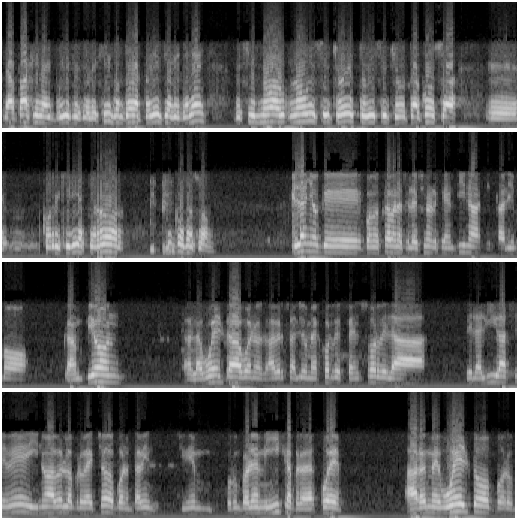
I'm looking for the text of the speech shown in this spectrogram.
la página y pudieses elegir con toda la experiencia que tenés, decir, no, no hubiese hecho esto, hubiese hecho otra cosa, eh, corregiría este error? ¿Qué cosas son? El año que cuando estaba en la selección argentina, que salimos campeón, a la vuelta, bueno, haber salido mejor defensor de la de la Liga ACB y no haberlo aprovechado, bueno, también, si bien por un problema de mi hija, pero después haberme vuelto por,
